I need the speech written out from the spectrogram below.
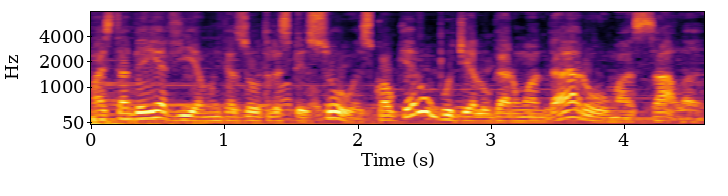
mas também havia muitas outras pessoas. Qualquer um podia alugar um andar ou uma sala.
